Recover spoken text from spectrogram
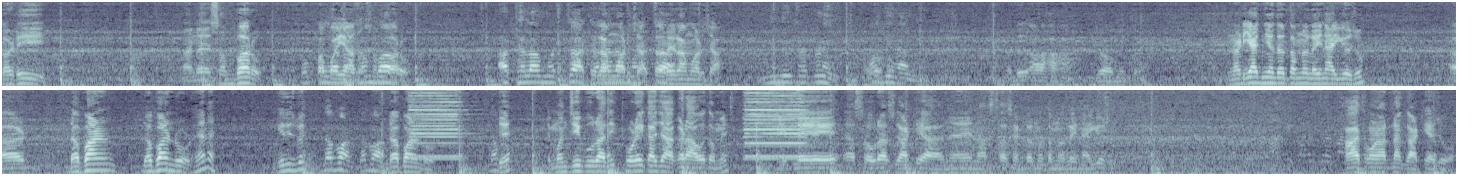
કઢી અને સંભારો. પપૈયાનો સંભારો. આથેલા મરચા આથેલા મરચા તરેલા મરચા. લીલી ચટણી બધું હા હા હા જો મિત્રો. નડિયાદની અંદર તમને લઈને આવ્યો છું. ડભાણ દબાણ રોડ હે ને? ગિરીશભાઈ? દબાણ દબાણ. દબાણ રોડ. છે મંજીપુરાથી થોડેક જ આગળ આવો તમે. એટલે આ સૌરાષ્ટ્ર ગાંઠિયા અને નાસ્તા સેન્ટરમાં તમને લઈને આવ્યો છું. હાથ વણાટના ગાંઠિયા જુઓ.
